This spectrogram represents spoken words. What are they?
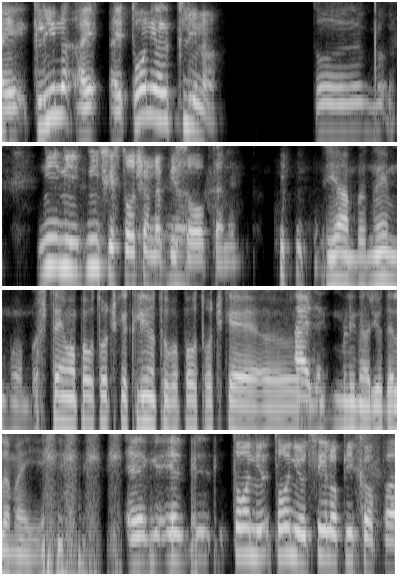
Je to ni ali klino? To, ni, ni, ni čisto točno napisal ja. opta. Ne? Ja, ne vem, štejemo pol točke klinotu, pa pol točke uh, mlinarju delameji. E, e, to, to ni v celo piko, pa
